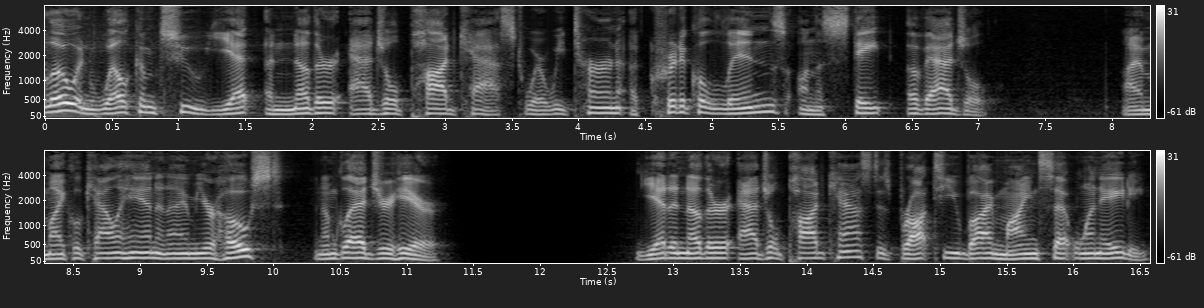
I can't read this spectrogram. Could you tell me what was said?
Hello, and welcome to yet another Agile podcast where we turn a critical lens on the state of Agile. I'm Michael Callahan, and I am your host, and I'm glad you're here. Yet another Agile podcast is brought to you by Mindset 180.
